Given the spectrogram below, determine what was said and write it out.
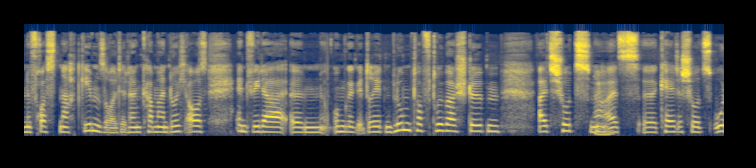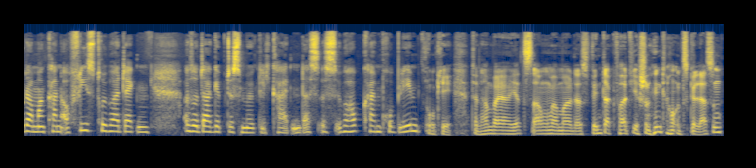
eine Frostnacht geben sollte, dann kann man durchaus entweder einen umgedrehten Blumentopf drüber stülpen als Schutz, ne, mhm. als äh, Kälteschutz, oder man kann auch Vlies drüber decken. Also da gibt es Möglichkeiten. Das ist überhaupt kein Problem. Okay, dann haben wir ja jetzt, sagen wir mal, das Winterquartier schon hinter uns gelassen.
